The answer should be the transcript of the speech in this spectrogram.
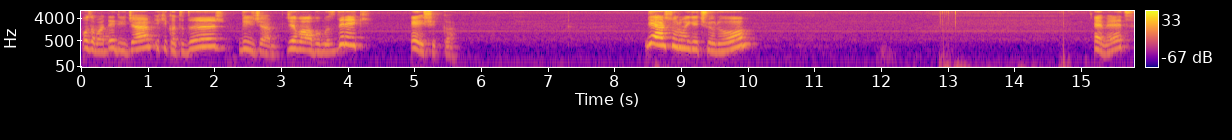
O zaman ne diyeceğim? İki katıdır diyeceğim. Cevabımız direkt E şıkkı. Diğer soruma geçiyorum. Evet.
